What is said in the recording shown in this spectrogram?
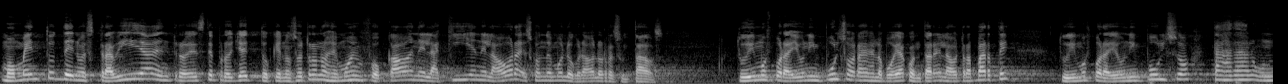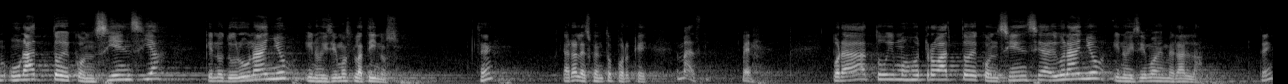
momentos de nuestra vida dentro de este proyecto que nosotros nos hemos enfocado en el aquí y en el ahora, es cuando hemos logrado los resultados. Tuvimos por ahí un impulso, ahora se lo voy a contar en la otra parte, tuvimos por ahí un impulso, un, un acto de conciencia que nos duró un año y nos hicimos platinos. ¿Sí? Ahora les cuento por qué. Además, bueno, por ahí tuvimos otro acto de conciencia de un año y nos hicimos esmeralda. ¿Sí?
